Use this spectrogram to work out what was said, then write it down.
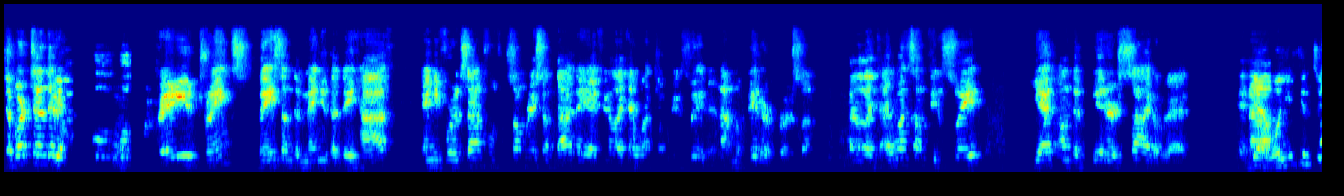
The bartender Yeah. will, will prepare you drinks based on the menu that they have. And if, for example, for some reason that day I feel like I want something sweet, and I'm a bitter person, I'm like I want something sweet, yet on the bitter side of it. And Yeah, I'll- well, you can do,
